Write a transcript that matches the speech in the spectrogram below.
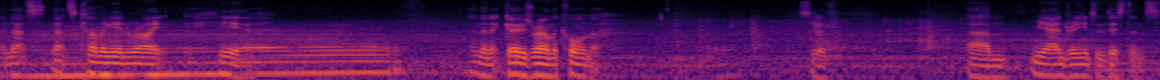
and that's that's coming in right here and then it goes around the corner sort of um, meandering into the distance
